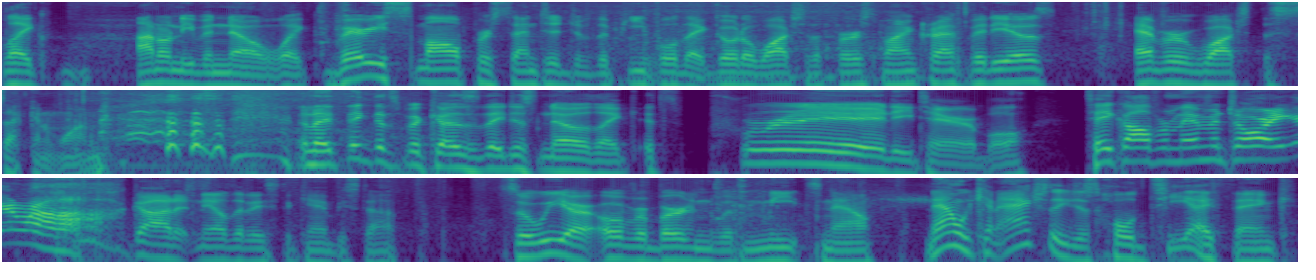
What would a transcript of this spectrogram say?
like I don't even know, like very small percentage of the people that go to watch the first Minecraft videos ever watch the second one. and I think that's because they just know like it's pretty terrible. Take all from inventory. Ah, got it. Nailed it. Ace. Can't be stopped. So we are overburdened with meats now. Now we can actually just hold T, I think.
